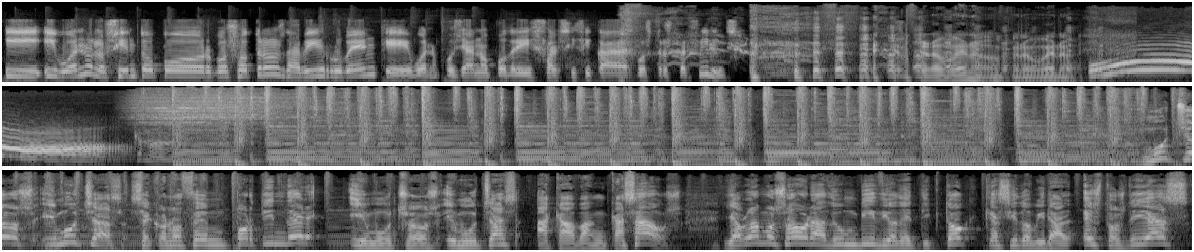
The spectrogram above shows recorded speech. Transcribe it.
Y, y, bueno, lo siento por vosotros, David, Rubén, que bueno, pues ya no podréis falsificar vuestros perfiles. pero bueno, pero bueno. Muchos y muchas se conocen por Tinder y muchos y muchas acaban casados. Y hablamos ahora de un vídeo de TikTok que ha sido viral estos días,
